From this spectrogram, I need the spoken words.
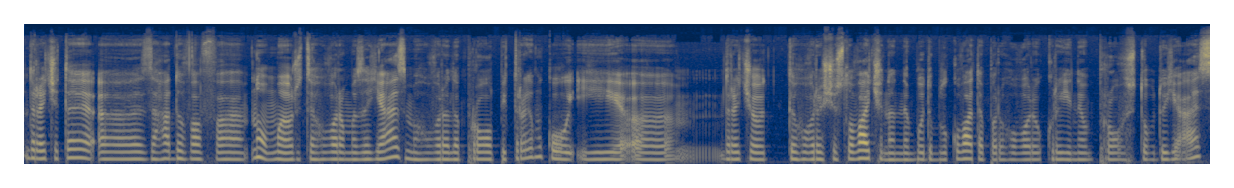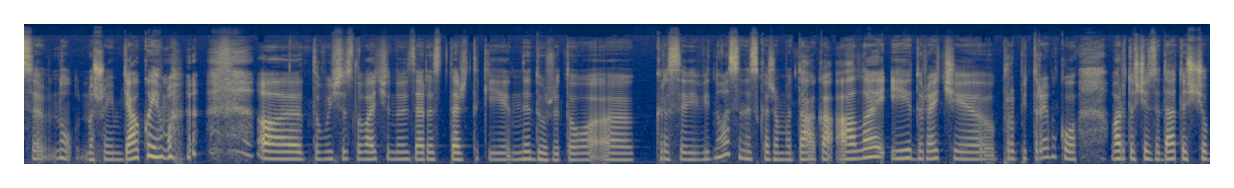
До речі, ти е, загадував. е, ну, ми вже це говоримо за ЄС. Ми говорили про підтримку, і е, до речі, ти говориш, що Словаччина не буде блокувати переговори України про вступ до ЄС. Ну на що їм дякуємо, Е, тому що Словаччиною зараз теж такі не дуже то. Красиві відносини, скажімо так, але і до речі, про підтримку варто ще задати, що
